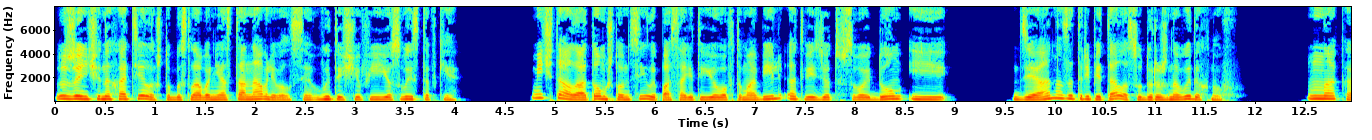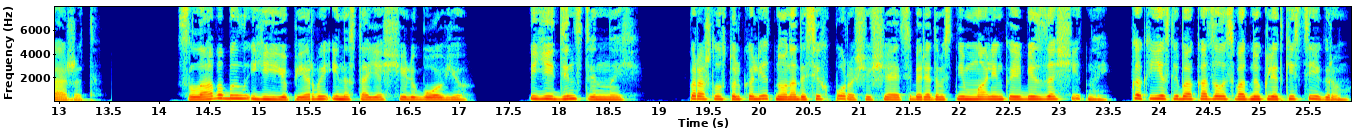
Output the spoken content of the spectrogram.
Женщина хотела, чтобы Слава не останавливался, вытащив ее с выставки. Мечтала о том, что он силой посадит ее в автомобиль, отвезет в свой дом и... Диана затрепетала, судорожно выдохнув. Накажет. Слава был ее первой и настоящей любовью. Единственной. Прошло столько лет, но она до сих пор ощущает себя рядом с ним маленькой и беззащитной, как если бы оказалась в одной клетке с тигром.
